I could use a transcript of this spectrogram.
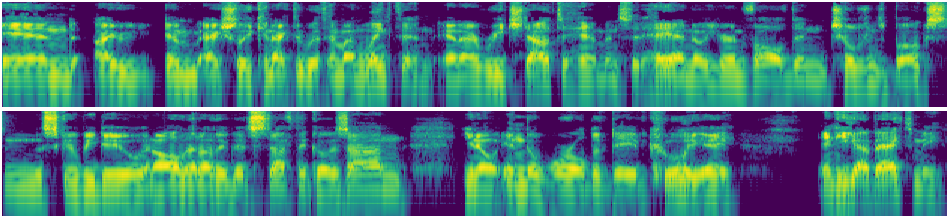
and I am actually connected with him on LinkedIn. And I reached out to him and said, Hey, I know you're involved in children's books and the Scooby Doo and all that other good stuff that goes on, you know, in the world of Dave Coulier. And he got back to me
